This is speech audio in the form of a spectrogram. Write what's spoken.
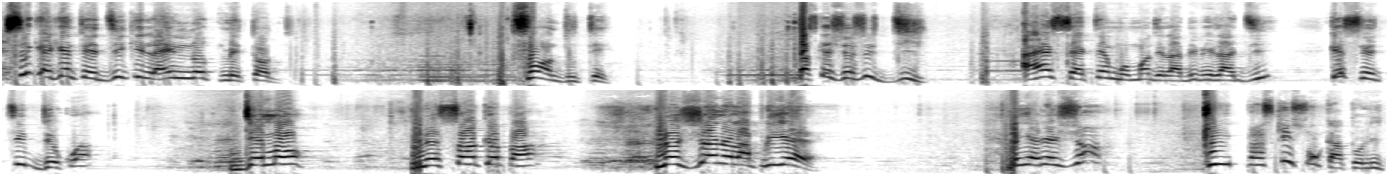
Si quelqu'un te dit qu'il a une autre méthode, faut en douter. Parce que Jésus dit, à un certain moment de la Bible, il a dit que ce type de quoi? Démon ne sent que pas le jeûne et la prière. Mais il y a des gens qui, parce qu'ils sont catholiques,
